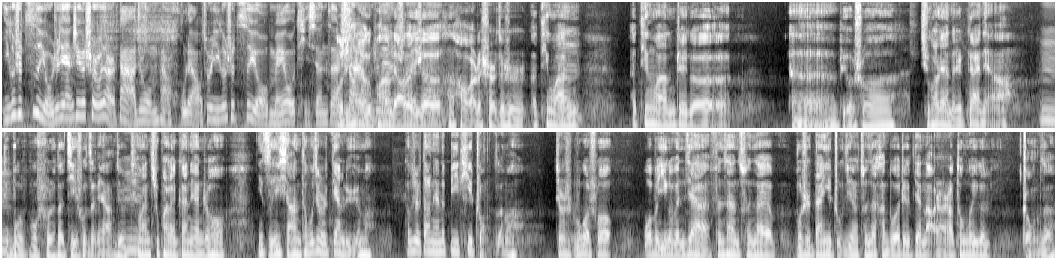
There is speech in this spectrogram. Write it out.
一个是自由这件这个事儿有点大，就是我们反正胡聊，就是一个是自由没有体现在我之前有个朋友聊的一个很好玩的事儿，就是他听完、嗯他听完这个呃，比如说区块链的这个概念啊。嗯就不不说它技术怎么样，就是听完区块链概念之后，你仔细想想，它不就是电驴吗？它不就是当年的 BT 种子吗？就是如果说我把一个文件分散存在不是单一主机上，存在很多这个电脑上，然后通过一个种子，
